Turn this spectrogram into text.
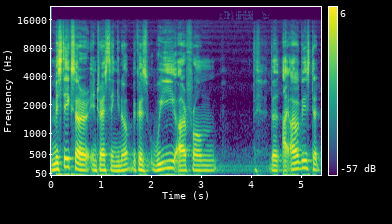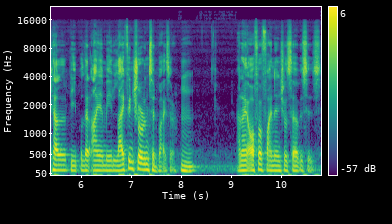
Mistakes are interesting, you know, because we are from the. I I always t- tell people that I am a life insurance advisor, and I offer financial services.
